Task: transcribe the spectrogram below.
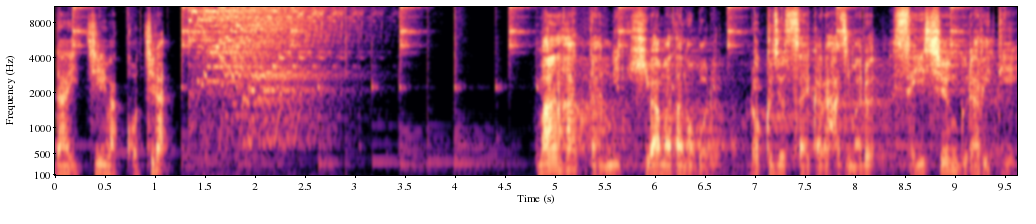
第1位はこちら。マンハッタンに日はまた昇る60歳から始まる青春グラフィティ。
